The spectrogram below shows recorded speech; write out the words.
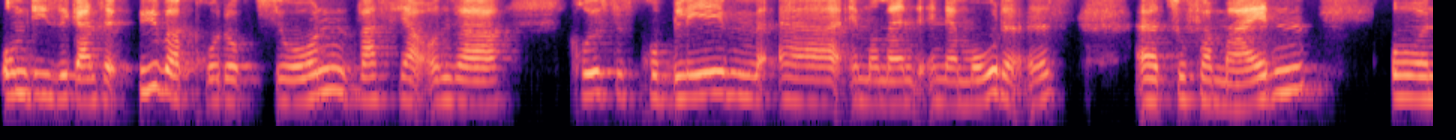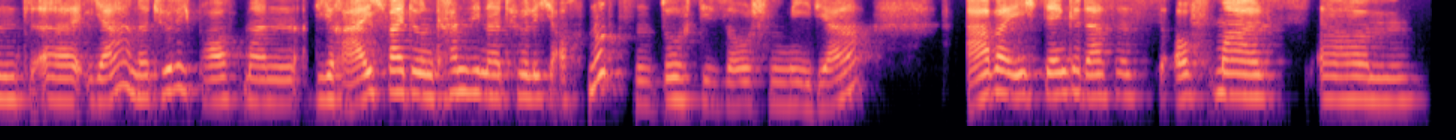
um diese ganze Überproduktion, was ja unser größtes Problem äh, im Moment in der Mode ist, äh, zu vermeiden. Und äh, ja, natürlich braucht man die Reichweite und kann sie natürlich auch nutzen durch die Social Media. Aber ich denke, dass es oftmals ähm,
